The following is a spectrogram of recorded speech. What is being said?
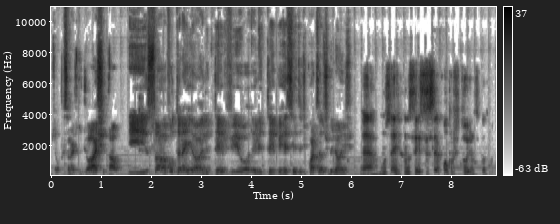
Que é o personagem do Josh e tal. E só voltando aí, ó, ele teve, ele teve receita de 400 milhões. É, não sei, não sei se isso é bom pro estúdio, não sei quanto.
